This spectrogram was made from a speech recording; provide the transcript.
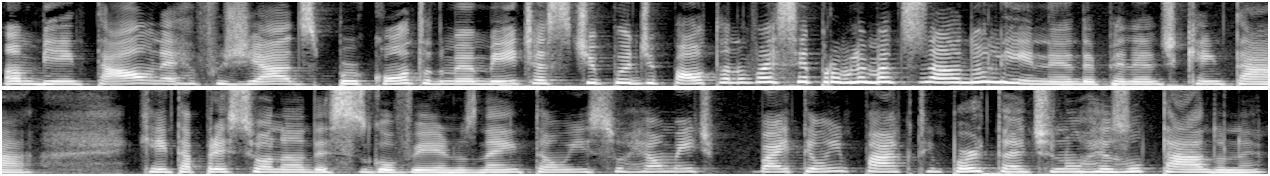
ambiental, né, refugiados por conta do meio ambiente, esse tipo de pauta não vai ser problematizado ali, né, dependendo de quem está quem tá pressionando esses governos, né? Então isso realmente vai ter um impacto importante no resultado, né?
